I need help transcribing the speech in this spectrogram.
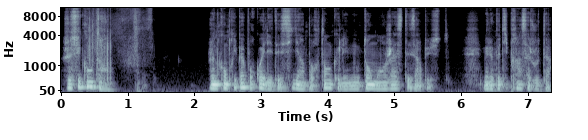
je suis content. Je ne compris pas pourquoi il était si important que les moutons mangeassent des arbustes. Mais le petit prince ajouta.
